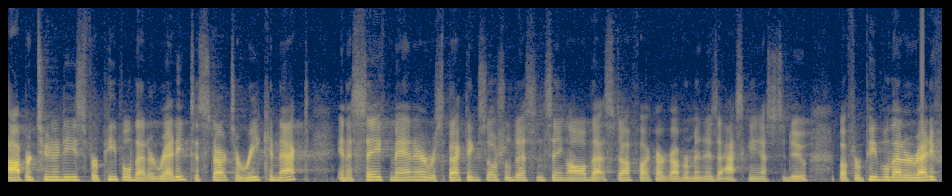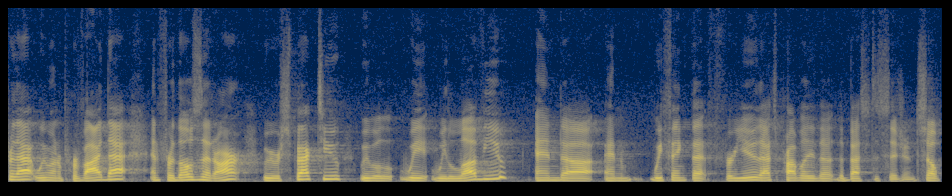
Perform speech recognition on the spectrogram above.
opportunities for people that are ready to start to reconnect in a safe manner, respecting social distancing, all of that stuff, like our government is asking us to do. But for people that are ready for that, we want to provide that. And for those that aren't, we respect you, we, will, we, we love you, and uh, and we think that for you, that's probably the, the best decision. So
